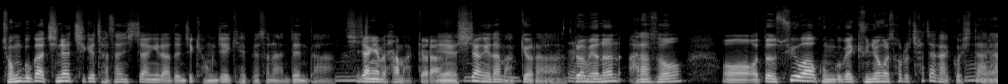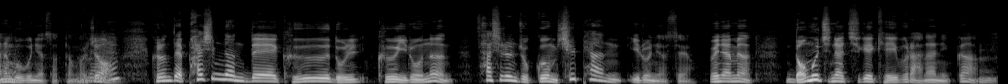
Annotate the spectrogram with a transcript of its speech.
정부가 지나치게 자산 시장이라든지 경제에 개입해서는 안 된다. 음. 시장에 다 맡겨라. 예, 시장에다 음. 맡겨라. 네. 그러면은 알아서 어, 어떤 수요와 공급의 균형을 서로 찾아갈 것이다라는 음. 부분이었었던 거죠. 네. 그런데 80년대 그 논, 그 이론은 사실은 조금 실패한 이론이었어요. 왜냐하면 너무 지나치게 개입을 안 하니까 음.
